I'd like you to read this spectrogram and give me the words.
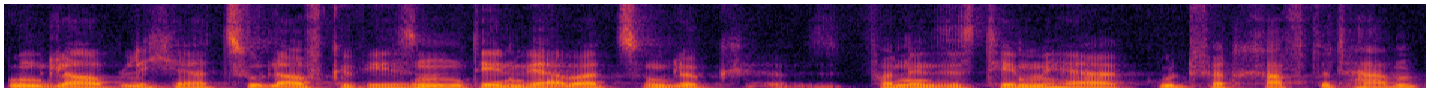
unglaublicher Zulauf gewesen, den wir aber zum Glück von den Systemen her gut verkraftet haben.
